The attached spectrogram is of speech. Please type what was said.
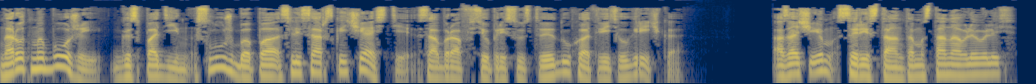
«Народ мы Божий, господин, служба по слесарской части», собрав все присутствие духа, ответил Гречка. «А зачем с арестантом останавливались?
